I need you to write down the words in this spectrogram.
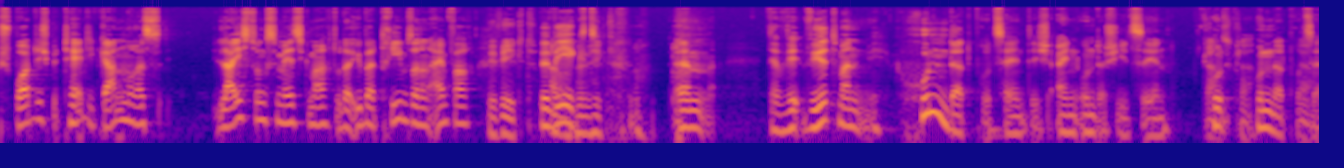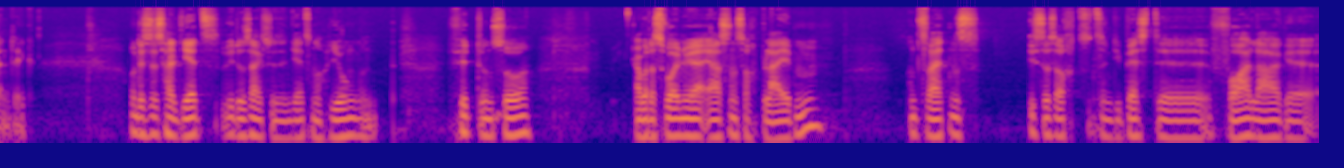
sportlich betätigt, gar nur es leistungsmäßig gemacht oder übertrieben, sondern einfach bewegt. Bewegt. Aber bewegt. ähm, da wi- wird man hundertprozentig einen Unterschied sehen. Ganz Hun- klar. Hundertprozentig. Und es ist halt jetzt, wie du sagst, wir sind jetzt noch jung und fit und so. Aber das wollen wir ja erstens auch bleiben. Und zweitens ist das auch sozusagen die beste Vorlage,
